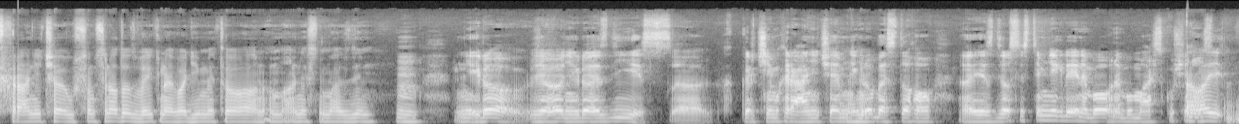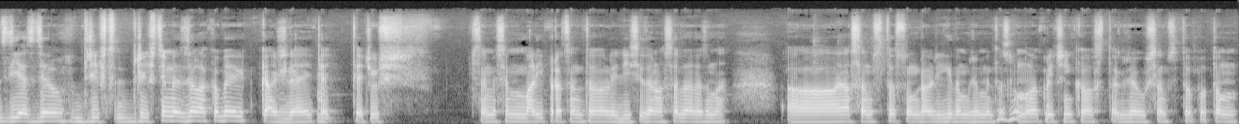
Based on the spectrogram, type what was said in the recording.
chrániče, už jsem si na to zvyk, nevadí mi to a normálně s nimi jezdím. Hmm. Někdo, že jo, někdo jezdí s uh, krčím chráničem, hmm. někdo bez toho. Eh, jezdil jsi s tím někdy, nebo, nebo máš zkušenost? Ale jezdil, dřív, dřív s tím jezdil jakoby každý. Teď, hmm. teď už si myslím malý procento lidí si to na sebe vezme. A já jsem si to sundal díky tomu, že mi to zlomilo klíční kost, takže už jsem si to potom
